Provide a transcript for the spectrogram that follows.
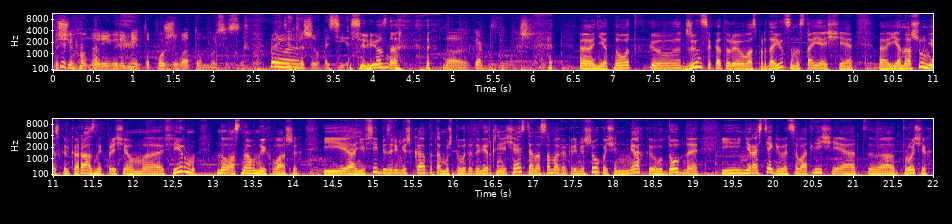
Почему? Ну, ремень-то под животом носится. Где-то животе. Серьезно? Да, как ты думаешь? Э, нет, ну вот э, джинсы, которые у вас продаются, настоящие, э, я ношу несколько разных, причем фирм, ну, основных ваших, и они все без ремешка, потому что вот эта верхняя часть, она сама как ремешок, очень мягкая, удобная и не растягивается, в отличие от прочих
